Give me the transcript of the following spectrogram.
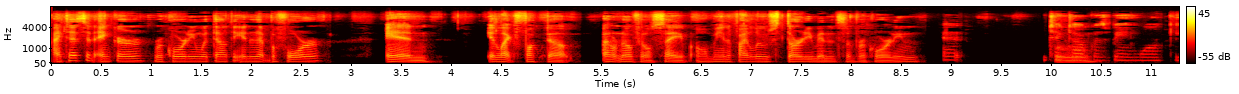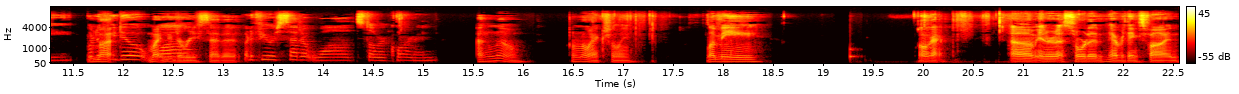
I tested Anchor recording without the internet before, and it like fucked up. I don't know if it'll save. Oh man, if I lose thirty minutes of recording. It, TikTok Ooh. was being wonky. What might, if you do it might while? need to reset it. What if you reset it while it's still recording? I don't know. I don't know actually. Let me. Okay. Um, internet sorted. Everything's fine.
